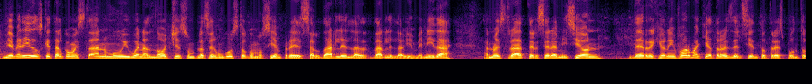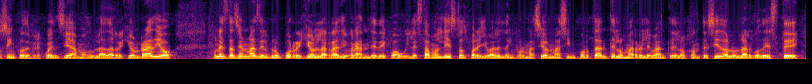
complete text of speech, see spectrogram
Bienvenidos, ¿qué tal? ¿Cómo están? Muy buenas noches, un placer, un gusto, como siempre, saludarles, darles la bienvenida a nuestra tercera emisión de Región Informa, aquí a través del 103.5 de frecuencia modulada Región Radio, una estación más del grupo Región La Radio Grande de Coahuila. Estamos listos para llevarles la información más importante, lo más relevante de lo acontecido a lo largo de este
